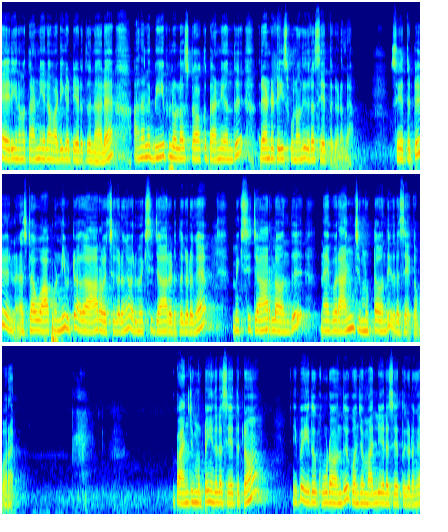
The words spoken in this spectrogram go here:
ஆகிருக்கு நம்ம தண்ணியெல்லாம் வடிகட்டி எடுத்ததுனால அதனால் பீஃபில் உள்ள ஸ்டாக்கு தண்ணி வந்து ரெண்டு டீஸ்பூன் வந்து இதில் சேர்த்துக்கிடுங்க. சேர்த்துட்டு ஸ்டவ் ஆஃப் பண்ணி விட்டு அதை ஆற வச்சுக்கிடுங்க. ஒரு மிக்சி ஜார் எடுத்துக்கிடுங்க. மிக்சி ஜாரில் வந்து நான் இப்போ ஒரு அஞ்சு முட்டை வந்து இதில் சேர்க்க போகிறேன் இப்போ அஞ்சு முட்டையும் இதில் சேர்த்துட்டோம். இப்போ இது கூட வந்து கொஞ்சம் மல்லி இலை சேர்த்துக்கிடுங்க.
